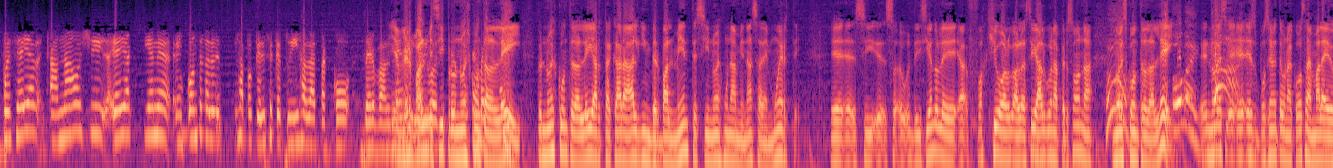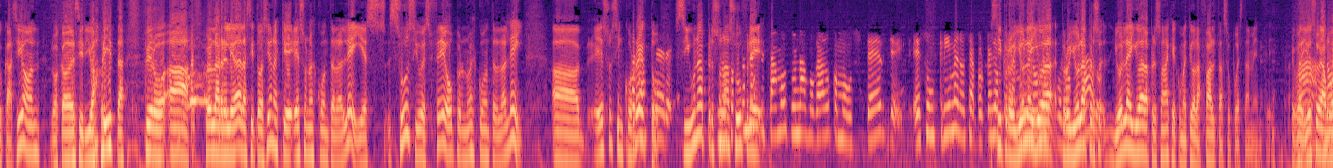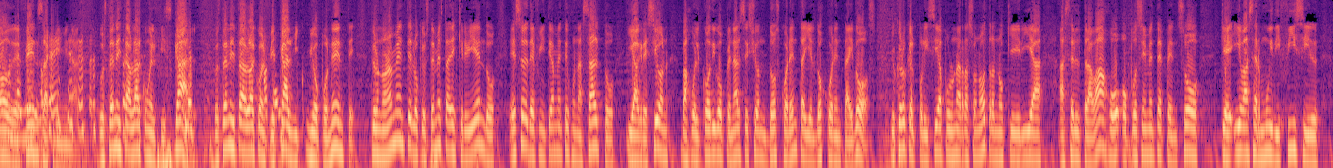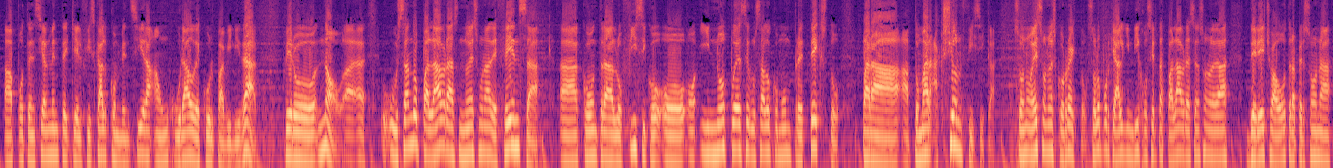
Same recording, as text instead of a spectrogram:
pues ella, now she- ella tiene en contra de tu hija porque dice que tu hija la atacó verbalmente. Y verbalmente digo, sí, pero no es contra la ley. Pero no es contra la ley atacar a alguien verbalmente si no es una amenaza de muerte. Eh, eh, si, eh, so- diciéndole ah, fuck you o algo algo así a alguna persona no es contra la ley. Oh my Eh, no es, es posiblemente una cosa de mala educación, lo acabo de decir yo ahorita, pero, ah, pero la realidad de la situación es que eso no es contra la ley. Es sucio, es feo, pero no es contra la ley. Ah, eso es incorrecto. Si una persona Nosotros sufre... necesitamos un abogado como usted, que es un crimen, o sea, porque es lo Sí, que pero a yo le no ayudo, quedó pero yo la yo le ayudo a la persona que cometió la falta supuestamente. Yo Ah, soy no, abogado de no defensa criminal. Usted necesita hablar con el fiscal. Usted necesita hablar con el fiscal, mi, mi oponente. Pero normalmente lo que usted me está describiendo, eso definitivamente es un asalto y agresión bajo el Código Penal sección 240 y el 242. Yo creo que el policía por una razón u otra no quería hacer el trabajo o posiblemente pensó que iba a ser muy difícil ah, potencialmente que el fiscal convenciera a un jurado de culpabilidad. Pero no, ah, usando palabras no es una defensa ah, contra lo físico y no puede ser usado como un pretexto para ah, tomar acción física. Eso no, eso no es correcto. Solo porque alguien dijo ciertas palabras, eso no le da derecho a otra persona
